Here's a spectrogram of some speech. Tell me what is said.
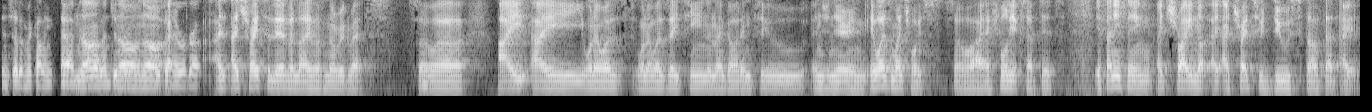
instead of mechanical, uh, mechanical no? No, no, I, no regrets? I, I try to live a life of no regrets. So uh, I, I when I was when I was 18 and I got into engineering, it was my choice. So I fully accept it. If anything, I try not. I, I try to do stuff that I.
